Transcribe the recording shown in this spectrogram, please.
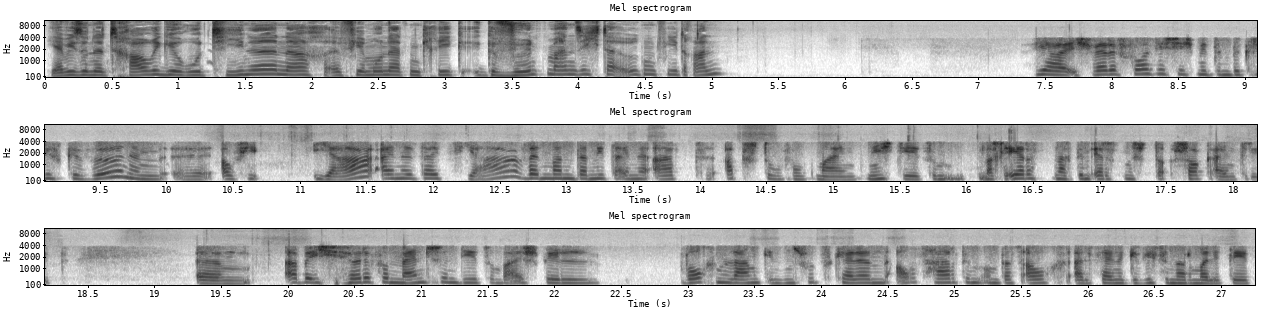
ja, wie so eine traurige Routine nach äh, vier Monaten Krieg. Gewöhnt man sich da irgendwie dran? Ja, ich wäre vorsichtig mit dem Begriff gewöhnen. Äh, auf ja, einerseits ja, wenn man damit eine Art Abstufung meint, nicht die zum, nach, erst, nach dem ersten Schock eintritt. Ähm, aber ich höre von Menschen, die zum Beispiel wochenlang in den Schutzkellern ausharten und das auch als eine gewisse Normalität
